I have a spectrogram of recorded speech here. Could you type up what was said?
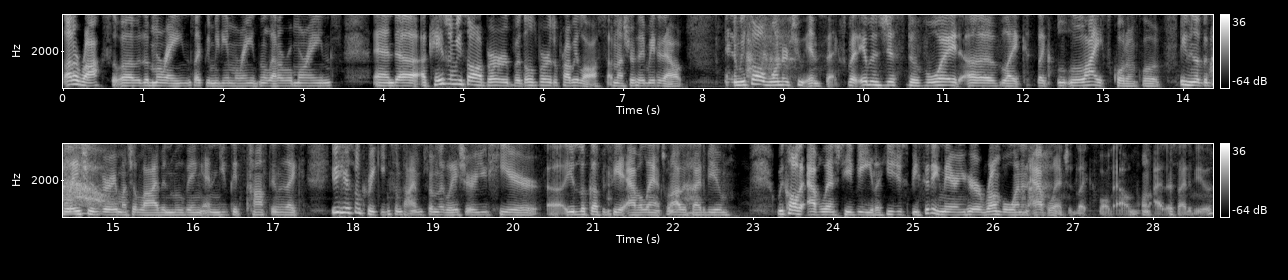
A lot of rocks, uh, the moraines, like the median moraines and the lateral moraines. And uh, occasionally we saw a bird, but those birds were probably lost. I'm not sure if they made it out. And we saw one or two insects, but it was just devoid of like like life, quote unquote. Even though the wow. glacier is very much alive and moving, and you could constantly like you'd hear some creaking sometimes from the glacier. You'd hear uh, you'd look up and see an avalanche on either side of you we call it avalanche TV. Like you just be sitting there and you hear a rumble and an avalanche would like fall down on either side of you.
